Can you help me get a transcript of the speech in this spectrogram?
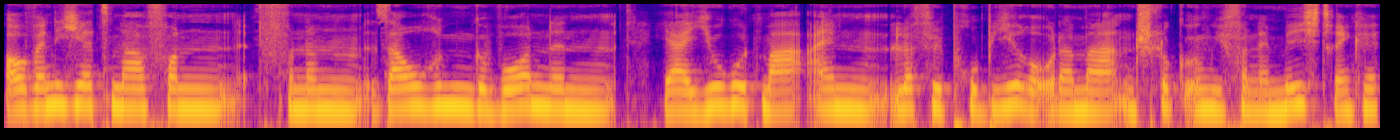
Auch wenn ich jetzt mal von, von einem sauren gewordenen ja, Joghurt mal einen Löffel probiere oder mal einen Schluck irgendwie von der Milch trinke,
